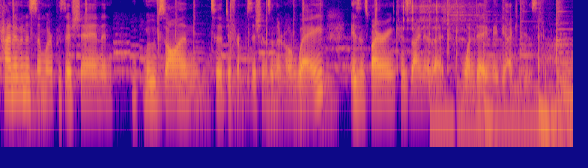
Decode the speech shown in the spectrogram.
kind of in a similar position and moves on to different positions in their own way is inspiring because I know that one day maybe I can do the same.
